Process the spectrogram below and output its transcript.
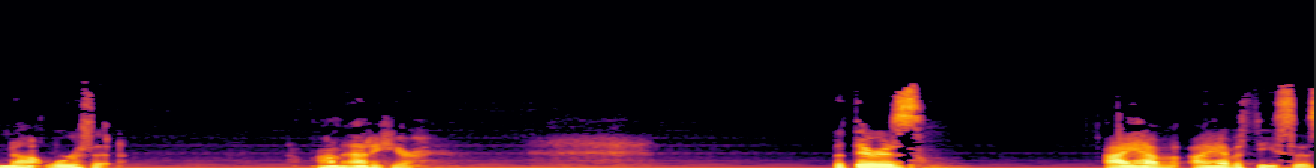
not worth it. I'm out of here. But there's I have I have a thesis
